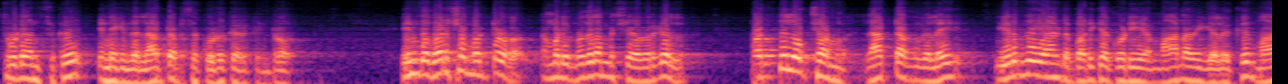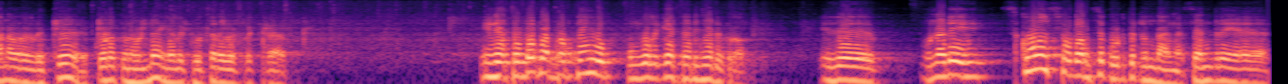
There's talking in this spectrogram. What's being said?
ஸ்டூடெண்ட்ஸுக்கு இன்னைக்கு இந்த லேப்டாப்ஸை கொடுக்க இருக்கின்றோம். இந்த வருஷம் மட்டும் நம்முடைய முதலமைச்சர் அவர்கள் பத்து லட்சம் லேப்டாப்புகளை இறுதி ஆண்டு படிக்கக்கூடிய மாணவிகளுக்கு மாணவர்களுக்கு கொடுக்கணும்னு எங்களுக்கு உத்தரவிட்டிருக்கிறார். இந்த திட்டத்தை பற்றி உங்களுக்கே தெரிஞ்சிருக்கிறோம். இது முன்னாடி ஸ்கூல் ஸ்டூடெண்ட்ஸ் கொடுத்துட்டு இருந்தாங்க. சென்ற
